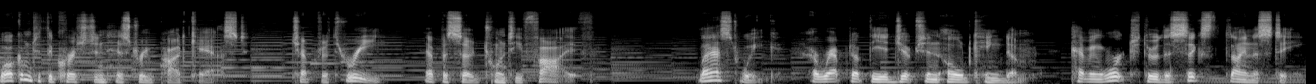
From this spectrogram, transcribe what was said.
Welcome to the Christian History Podcast, Chapter 3, Episode 25. Last week, I wrapped up the Egyptian Old Kingdom, having worked through the 6th dynasty.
